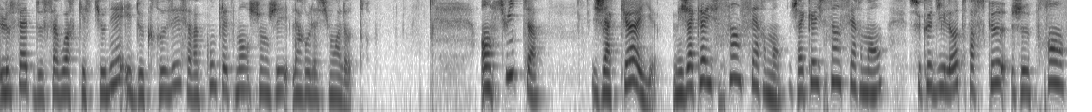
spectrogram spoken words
le fait de savoir questionner et de creuser, ça va complètement changer la relation à l'autre. Ensuite, j'accueille, mais j'accueille sincèrement, j'accueille sincèrement ce que dit l'autre parce que je prends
